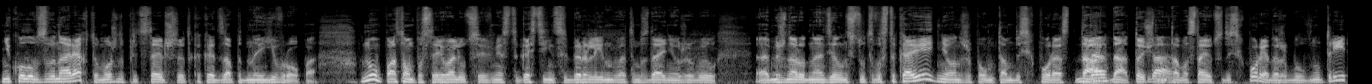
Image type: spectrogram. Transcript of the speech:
Никола в Звонарях, то можно представить, что это какая-то западная Европа. Ну, потом, после революции, вместо гостиницы «Берлин» в этом здании уже был а, Международный отдел Института Востоковедения, он же, по-моему, там до сих пор... Да, да, да точно, да. он там остается до сих пор, я даже был внутри,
